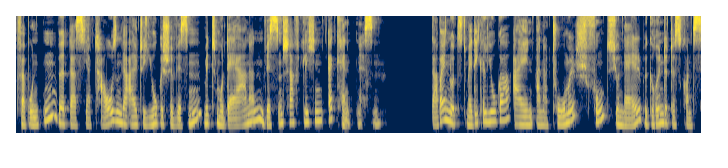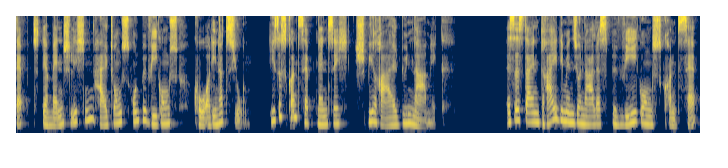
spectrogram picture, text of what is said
Verbunden wird das jahrtausendealte yogische Wissen mit modernen wissenschaftlichen Erkenntnissen. Dabei nutzt Medical Yoga ein anatomisch funktionell begründetes Konzept der menschlichen Haltungs- und Bewegungskoordination. Dieses Konzept nennt sich Spiraldynamik. Es ist ein dreidimensionales Bewegungskonzept,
